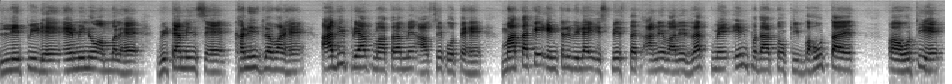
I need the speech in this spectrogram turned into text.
लिपिड है, एमिनो अम्ल है विटामिन है, खनिज लवण है, आदि पर्याप्त मात्रा में आवश्यक होते हैं। माता के इंटरविलाई स्पेस तक आने वाले रक्त में इन पदार्थों की बहुतायत होती है,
